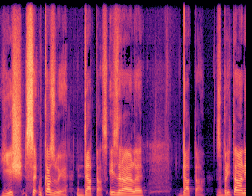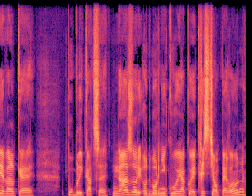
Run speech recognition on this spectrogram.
již se ukazuje. Data z Izraele, data z Británie Velké, publikace, názory odborníků, jako je Christian Perron, eh,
